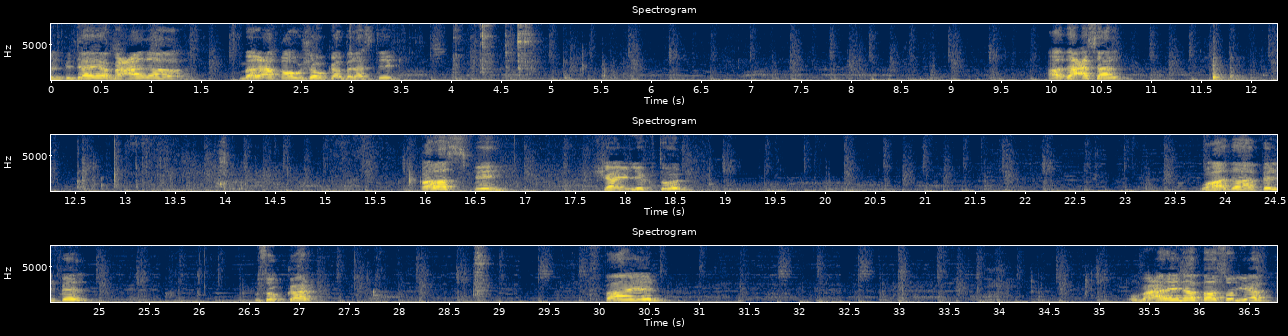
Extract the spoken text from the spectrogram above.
في البداية معانا ملعقة وشوكة بلاستيك. هذا عسل. قرص فيه شاي ليكتون. وهذا فلفل وسكر. فاين ومعنا هنا فاصوليا.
